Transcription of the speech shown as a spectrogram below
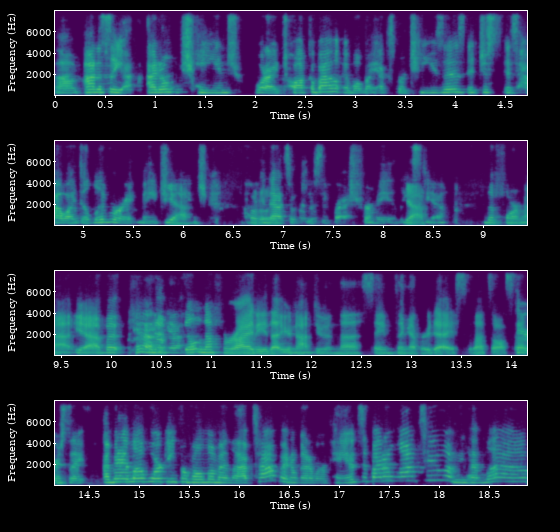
Um, honestly, I don't change what I talk about and what my expertise is. It just is how I deliver it may change. Yeah, totally. And that's what keeps it fresh for me at least. Yeah. yeah. the format. Yeah, but yeah, you know, yeah. still enough variety that you're not doing the same thing every day. So that's awesome. Seriously. I mean, I love working from home on my laptop. I don't got to wear pants if I don't want to. I mean, hello.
